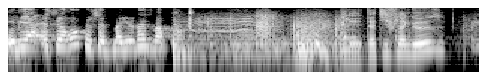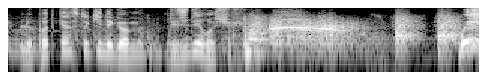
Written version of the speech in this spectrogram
eh bien espérons que cette mayonnaise va Les Tatiflingueuses, le podcast qui dégomme les idées reçues. Oui,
